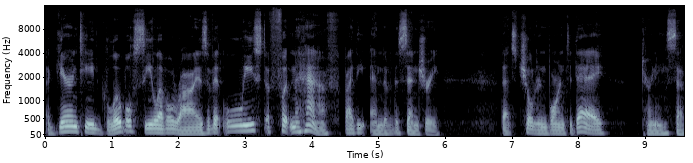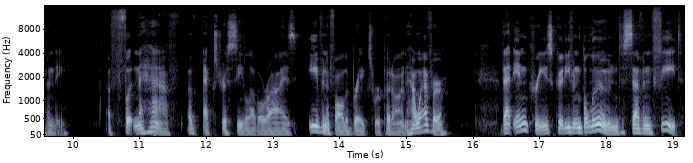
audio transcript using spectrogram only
a guaranteed global sea level rise of at least a foot and a half by the end of the century. That's children born today turning 70. A foot and a half of extra sea level rise, even if all the brakes were put on. However, that increase could even balloon to seven feet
